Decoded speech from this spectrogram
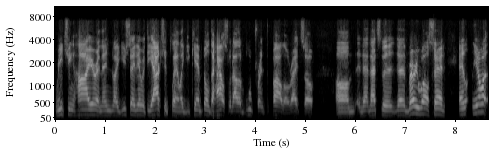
reaching higher, and then, like you say there with the action plan, like you can't build a house without a blueprint to follow, right? So, um, that, that's the, the very well said. And you know what?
